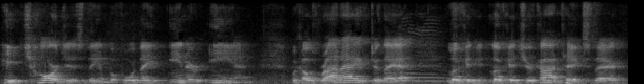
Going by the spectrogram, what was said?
He charges them before they enter in. Because right after that, look at, look at your context there,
